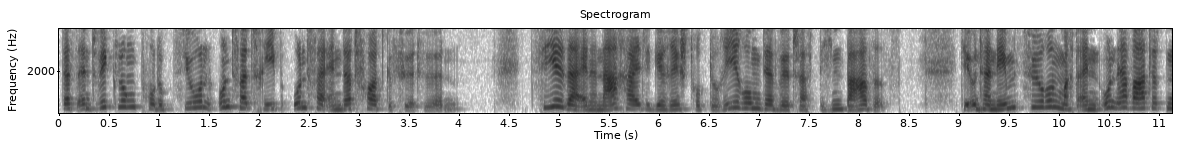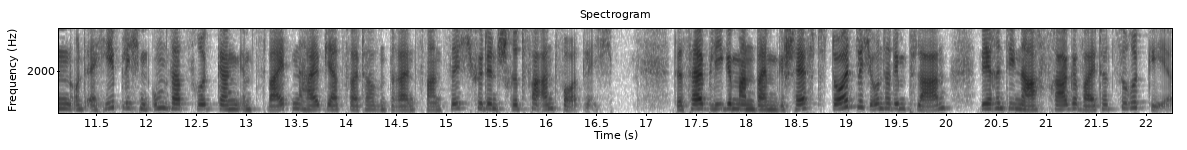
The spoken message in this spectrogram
dass Entwicklung, Produktion und Vertrieb unverändert fortgeführt würden. Ziel sei eine nachhaltige Restrukturierung der wirtschaftlichen Basis. Die Unternehmensführung macht einen unerwarteten und erheblichen Umsatzrückgang im zweiten Halbjahr 2023 für den Schritt verantwortlich. Deshalb liege man beim Geschäft deutlich unter dem Plan, während die Nachfrage weiter zurückgehe.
